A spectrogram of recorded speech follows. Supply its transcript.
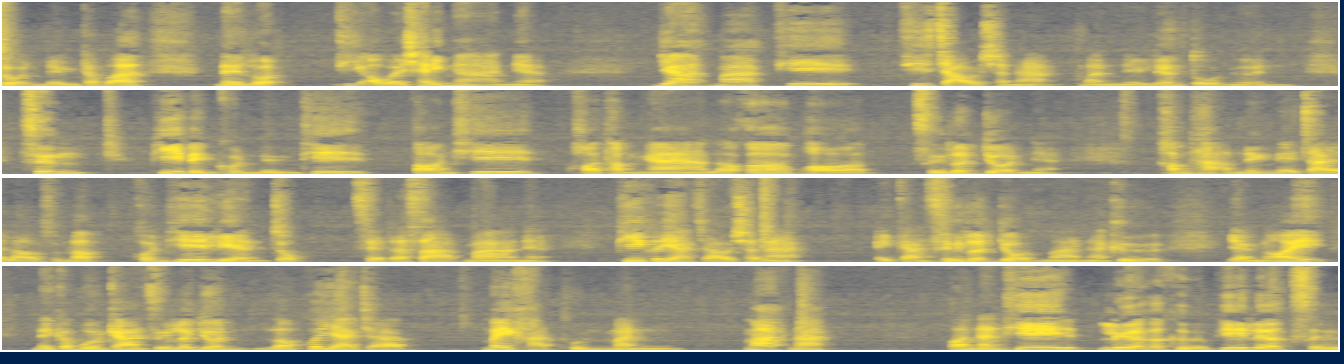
ส่วนหนึ่งแต่ว่าในรถที่เอาไว้ใช้งานเนี่ย ยากมากที่ที่จะเอาชนะมันในเรื่องตัวเงิน ซึ่งพี่เป็นคนหนึ่งที่ตอนที่พอทำงานแล้วก็พอซื้อรถยนต์เนี่ยคำถามหนึ่งในใจเราสำหรับคนที่เรียนจบเศรษฐศาสตร์มาเนี่ย พี่ก็อยากจะเอาชนะไอการซื้อรถยนต์มานะคือ อย่างน้อยในกระบวนการซื้อรถยนต์ เราก็อยากจะไม่ขาดทุนมันมากนัก ตอนนั้นที่เลือกก็คือพี่เลือกซื้อ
